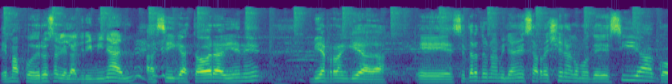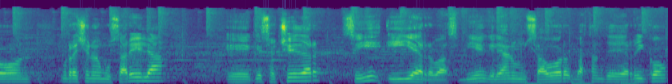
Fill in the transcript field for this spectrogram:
es más poderosa que la criminal, así que hasta ahora viene bien ranqueada. Eh, se trata de una milanesa rellena, como te decía, con un relleno de mozzarella, eh, queso cheddar ¿sí? y hierbas, bien, que le dan un sabor bastante rico,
